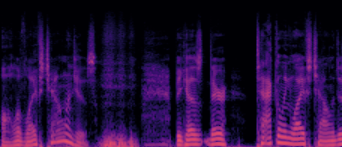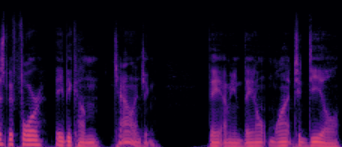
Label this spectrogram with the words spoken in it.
all of life's challenges because they're tackling life's challenges before they become challenging. They, I mean, they don't want to deal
